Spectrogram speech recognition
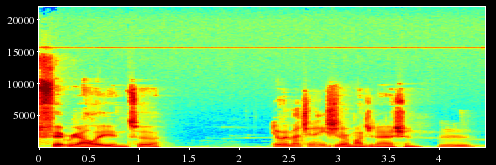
fit reality into your imagination. Your imagination. Mm.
